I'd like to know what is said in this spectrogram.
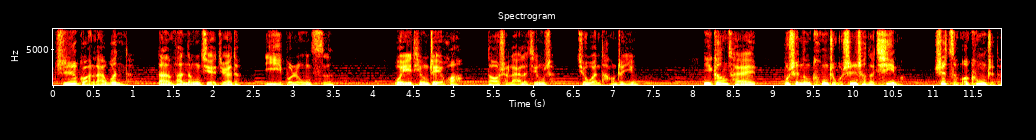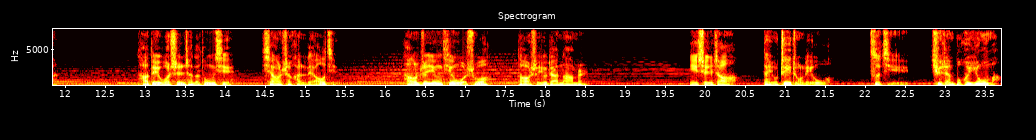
只管来问他，但凡能解决的，义不容辞。”我一听这话，倒是来了精神，就问唐志英：“你刚才？”不是能控制我身上的气吗？是怎么控制的？他对我身上的东西像是很了解。唐志英听我说，倒是有点纳闷你身上带有这种灵物，自己居然不会用吗？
